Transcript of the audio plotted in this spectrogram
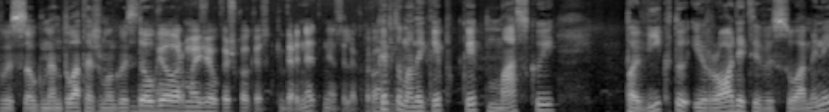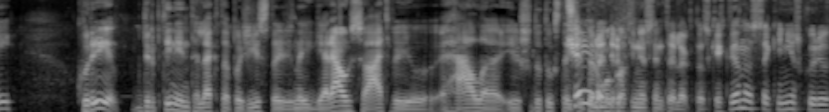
bus augmentuotas žmogus. Daugiau ar mažiau kažkokios kibernetinės elektroninės. Kaip tu manai, kaip, kaip Maskui pavyktų įrodyti visuomeniai, kuri dirbtinį intelektą pažįsta, žinai, geriausiu atveju Helą iš 2001 Čia yra dirbtinis intelektas. Kiekvienas sakinys, kurį,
